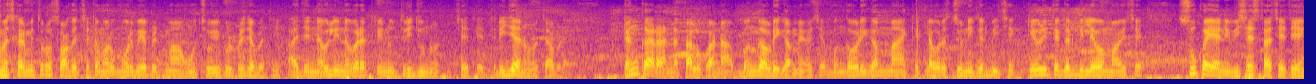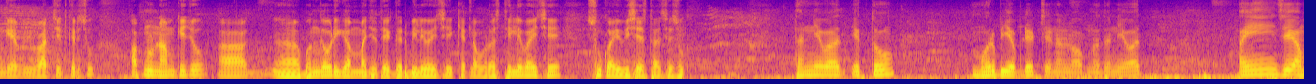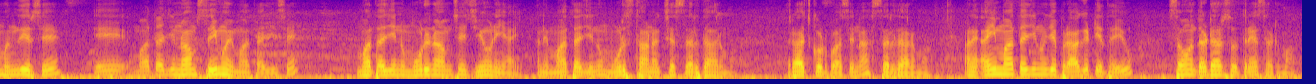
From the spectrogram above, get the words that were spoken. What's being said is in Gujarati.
નમસ્કાર મિત્રો, સ્વાગત છે તમારું મોરબી અપડેટમાં. હું છું વિપુલ પ્રજાપતિ. આજે નવલી નવરાત્રિનું ત્રીજું નોરતું છે. તે ત્રીજા નોરતે આપણે ટંકારાના તાલુકાના બંગાવડી ગામે આવ્યો છે. બંગાવડી ગામમાં કેટલા વર્ષ જૂની ગરબી છે? કેવી રીતે ગરબી લેવામાં આવે છે? શું કઈ આની વિશેષતા છે તે અંગે વાતચીત કરીશું. આપનું નામ કહેજો. આ બંગાવડી ગામમાં જે તે ગરબી લેવાય છે, કેટલા વર્ષથી લેવાય છે? શું કઈ વિશેષતા છે? શું ધન્યવાદ. એક તો મોરબી અપડેટ ચેનલનો આપનો ધન્યવાદ. અહીં જે આ મંદિર છે, એ માતાજીનું નામ સિમોય માતાજી છે. માતાજીનું મૂળ નામ છે જીવણીઆઈ અને માતાજીનું મૂળ સ્થાનક છે સરદારમાં, રાજકોટ પાસેના સરદારમાં. અને અહીં માતાજીનું જે પ્રાગટ્ય થયું, સંવંત અઢારસો ત્રેસઠમાં.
